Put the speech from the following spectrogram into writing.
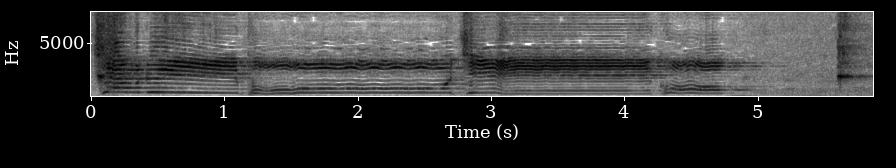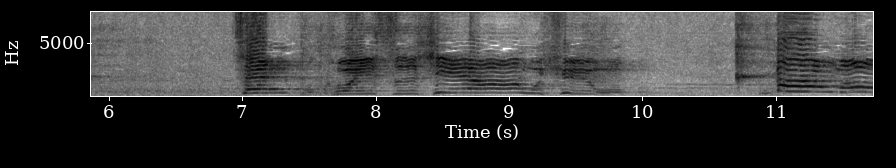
将吕布结果，真不愧是小雄老孟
